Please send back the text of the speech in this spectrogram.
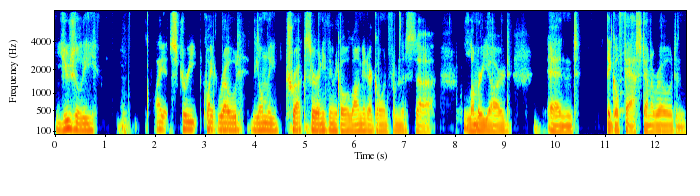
usually quiet street quiet road. The only trucks or anything that go along it are going from this uh lumber yard and they go fast down the road and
